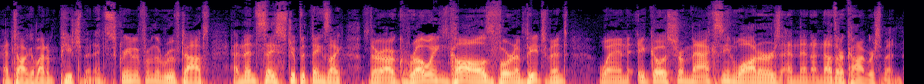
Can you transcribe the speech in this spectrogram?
and talk about impeachment and scream it from the rooftops, and then say stupid things like there are growing calls for impeachment when it goes from Maxine Waters and then another congressman.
